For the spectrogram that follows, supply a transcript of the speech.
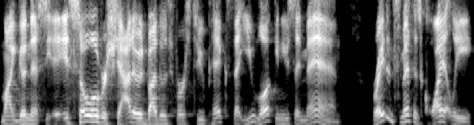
my goodness, it's so overshadowed by those first two picks that you look and you say, man, Braden Smith is quietly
